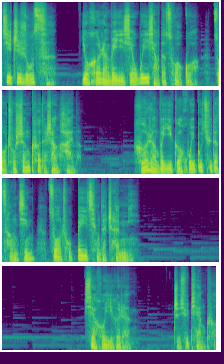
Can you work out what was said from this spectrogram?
既知如此，又何忍为一些微小的错过做出深刻的伤害呢？何忍为一个回不去的曾经做出悲情的沉迷？邂逅一个人，只需片刻；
